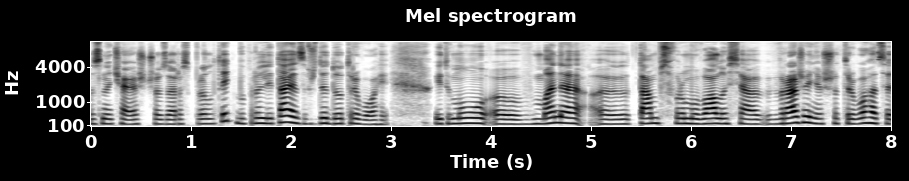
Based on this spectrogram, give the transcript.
означає, що зараз прилетить, бо прилітає завжди до тривоги. І тому е, в мене е, там сформувалося враження, що тривога це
